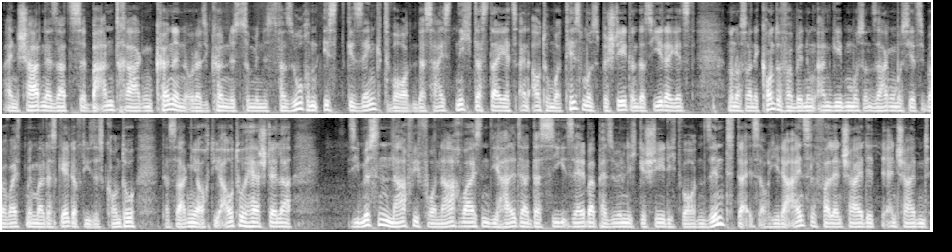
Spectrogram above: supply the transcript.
einen Schadenersatz äh, beantragen können oder sie können es zumindest versuchen, ist gesenkt worden. Das heißt nicht, dass da jetzt ein Automatismus besteht und dass jeder jetzt nur noch seine Kontoverbindung angeben muss und sagen muss, jetzt überweist mir mal das Geld auf dieses Konto. Das sagen ja auch die Autohersteller. Sie müssen nach wie vor nachweisen, die Halter, dass sie selber persönlich geschädigt worden sind. Da ist auch jeder Einzelfall entscheidend.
